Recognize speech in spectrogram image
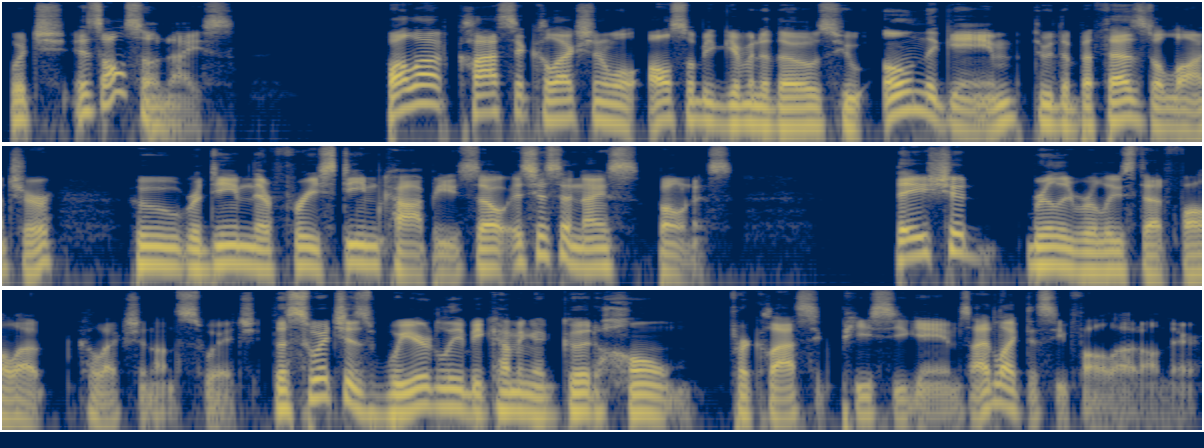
which is also nice. Fallout Classic Collection will also be given to those who own the game through the Bethesda launcher who redeem their free Steam copy, so it's just a nice bonus. They should really release that Fallout collection on Switch. The Switch is weirdly becoming a good home for classic PC games. I'd like to see Fallout on there.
